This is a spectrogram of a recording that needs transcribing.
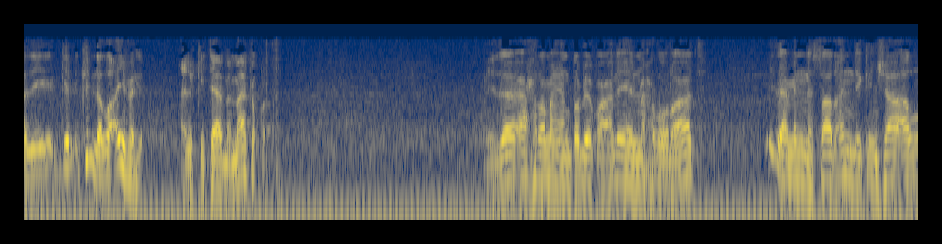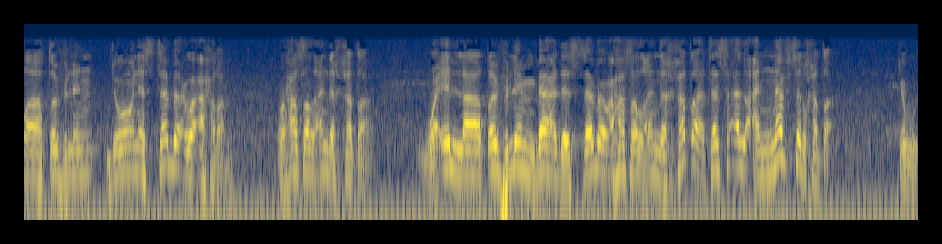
هذه كلها ضعيفة. الكتابة ما تقرأ. إذا أحرم ينطبق عليه المحظورات إذا من صار عندك إن شاء الله طفل دون السبع وأحرم وحصل عندك خطأ. وإلا طفل بعد السبع وحصل عندك خطأ تسأل عن نفس الخطأ. جود.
